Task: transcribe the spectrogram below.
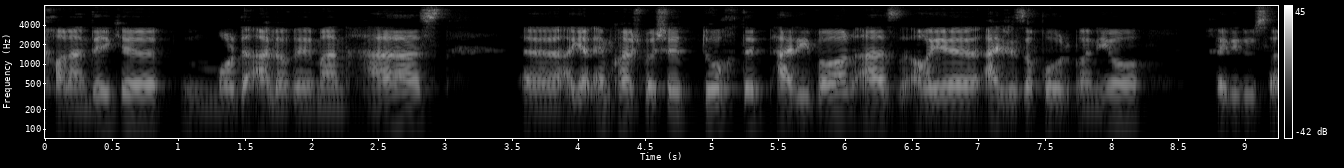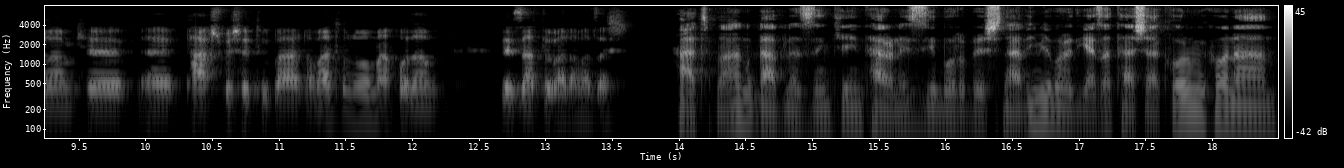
خواننده که مورد علاقه من هست اگر امکانش باشه دخت پریوار از آقای علیرضا قربانی و خیلی دوست دارم که پخش بشه تو برنامهتون و من خودم لذت ببرم ازش. حتما. قبل از اینکه این ترانه زیبا رو بشنویم یه بار دیگه ازت تشکر می‌کنم.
